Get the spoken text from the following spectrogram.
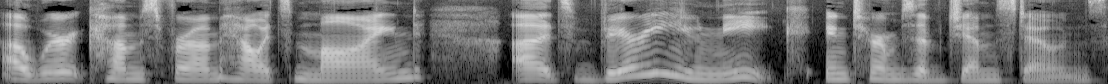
Uh, where it comes from, how it's mined. Uh, it's very unique in terms of gemstones.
